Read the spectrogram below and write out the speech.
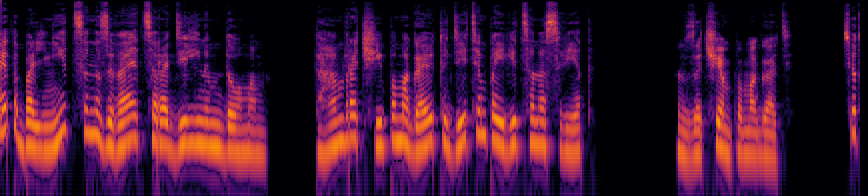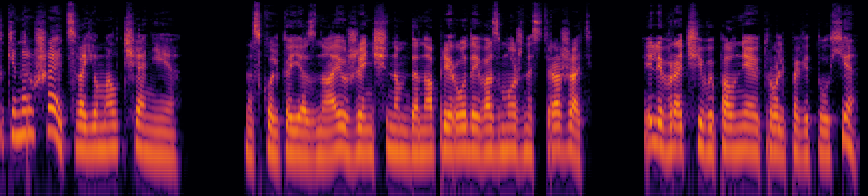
Эта больница называется родильным домом. Там врачи помогают детям появиться на свет. Зачем помогать? Все-таки нарушает свое молчание. Насколько я знаю, женщинам дана природой возможность рожать. Или врачи выполняют роль повитухи?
